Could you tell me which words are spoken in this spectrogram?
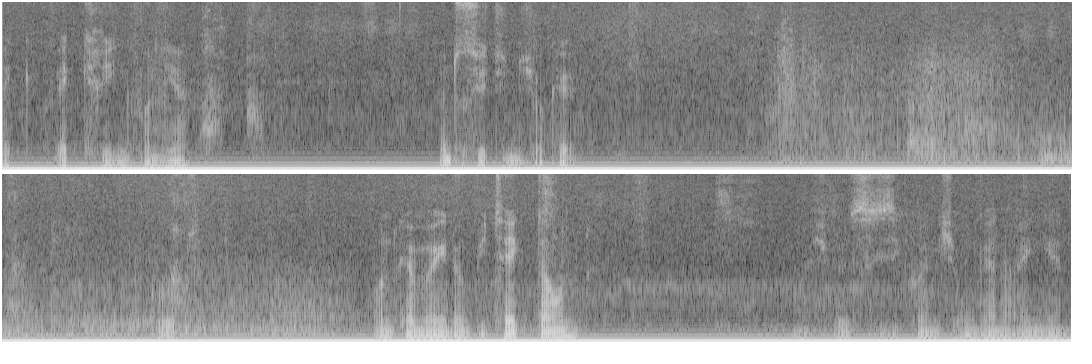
weg, wegkriegen von hier. Interessiert ihn nicht, okay. Gut. Und können wir ihn irgendwie takedown? Ich will das Risiko eigentlich ungern eingehen.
